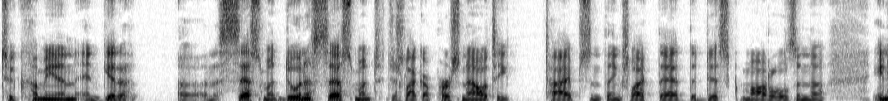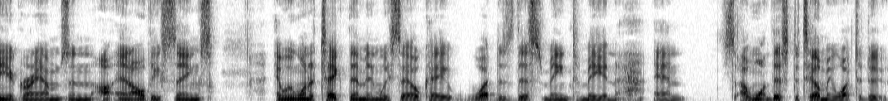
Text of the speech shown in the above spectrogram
to come in and get a, uh, an assessment, do an assessment, just like our personality types and things like that, the disc models and the enneagrams and uh, and all these things, and we want to take them and we say, okay, what does this mean to me, and and I want this to tell me what to do.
